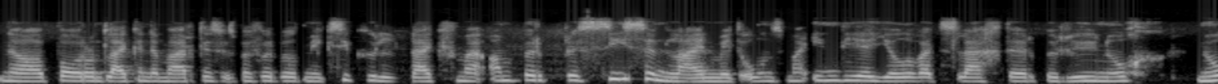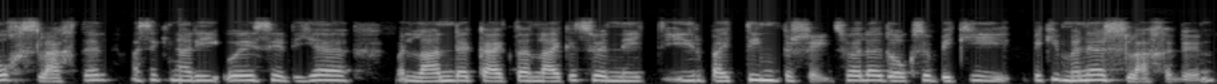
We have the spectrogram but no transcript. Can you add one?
na 'n paar ontleikende markte soos byvoorbeeld Mexiko lyk vir my amper presies in lyn met ons, maar Indië heelwat slegter, Peru nog nog slegter. As ek na die OECD lande kyk, dan lyk dit so net hier by 10%. So hulle het dalk so bietjie bietjie minder sleg gedoen.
